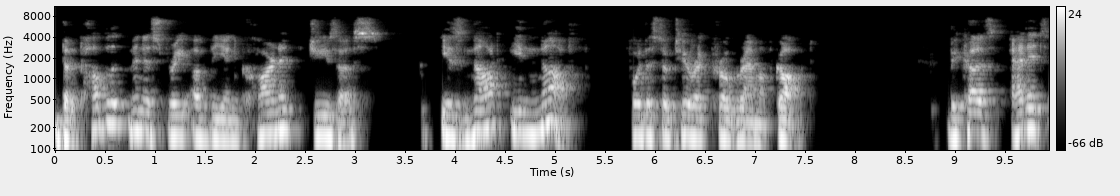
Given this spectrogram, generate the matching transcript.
the public ministry of the incarnate Jesus is not enough for the soteric program of God. Because at its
